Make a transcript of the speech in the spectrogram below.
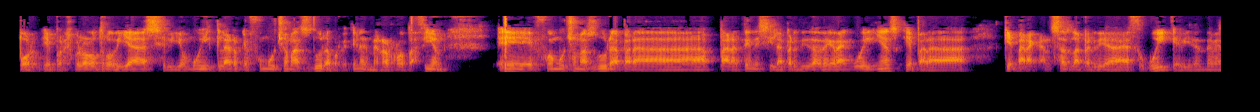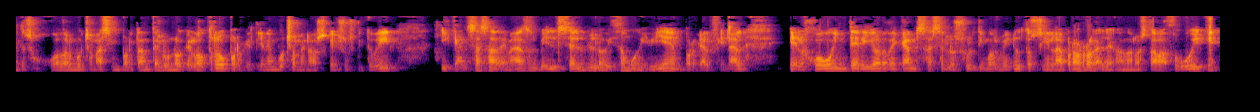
porque, por ejemplo, el otro día se vio muy claro que fue mucho más dura, porque tiene menor rotación. Eh, fue mucho más dura para, para Tennessee la pérdida de Grant Williams que para, que para Kansas la pérdida de Zubui, que evidentemente es un jugador mucho más importante el uno que el otro porque tiene mucho menos que sustituir. Y Kansas además, Bill Self lo hizo muy bien porque al final el juego interior de Kansas en los últimos minutos sin la prórroga, ya cuando no estaba Zubuike,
